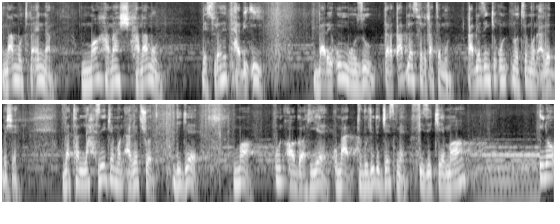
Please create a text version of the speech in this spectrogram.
من مطمئنم ما همش هممون به صورت طبیعی برای اون موضوع در قبل از خلقتمون قبل از اینکه اون نطفه منعقد بشه و تا لحظه که منعقد شد دیگه ما اون آگاهیه اومد تو وجود جسم فیزیکی ما اینو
